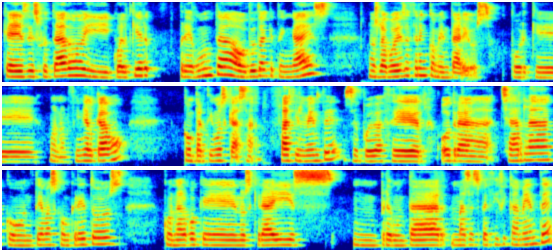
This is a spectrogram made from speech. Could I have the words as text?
que hayáis disfrutado y cualquier pregunta o duda que tengáis nos la podéis hacer en comentarios, porque, bueno, al fin y al cabo, compartimos casa. Fácilmente se puede hacer otra charla con temas concretos, con algo que nos queráis mm, preguntar más específicamente.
